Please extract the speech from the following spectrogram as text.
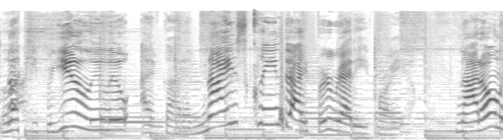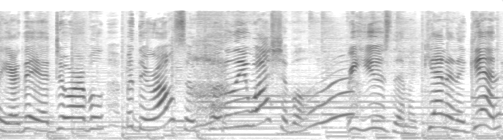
Lucky for you, Lulu, I've got a nice clean diaper ready for you. Not only are they adorable, but they're also totally washable. Reuse them again and again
